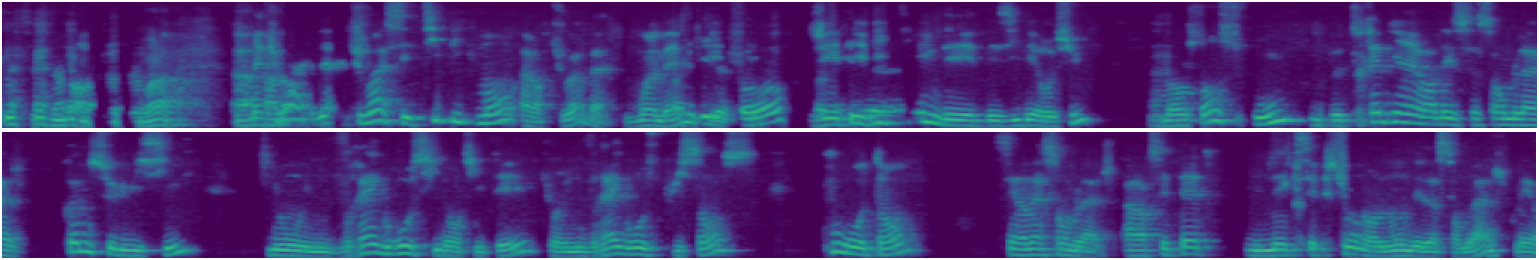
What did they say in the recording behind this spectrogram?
voilà. Euh, tu, vois, tu, vois, c'est typiquement. Alors, tu vois, bah, moi-même, j'ai été victime des, des, idées reçues, uh-huh. dans le sens où il peut très bien y avoir des assemblages comme celui-ci, qui ont une vraie grosse identité, qui ont une vraie grosse puissance. Pour autant, c'est un assemblage. Alors, c'est peut-être une exception dans le monde des assemblages. Mais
